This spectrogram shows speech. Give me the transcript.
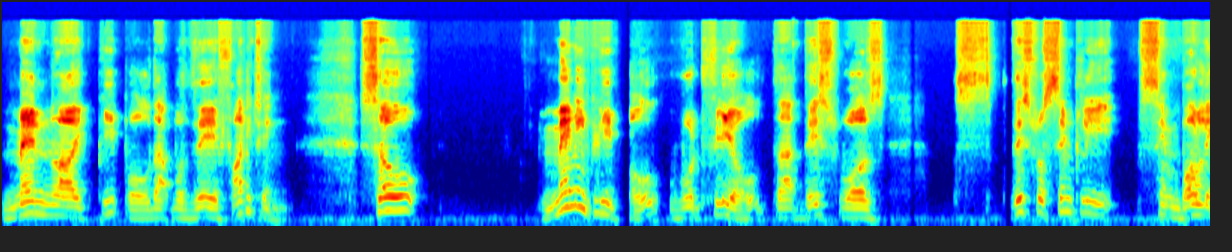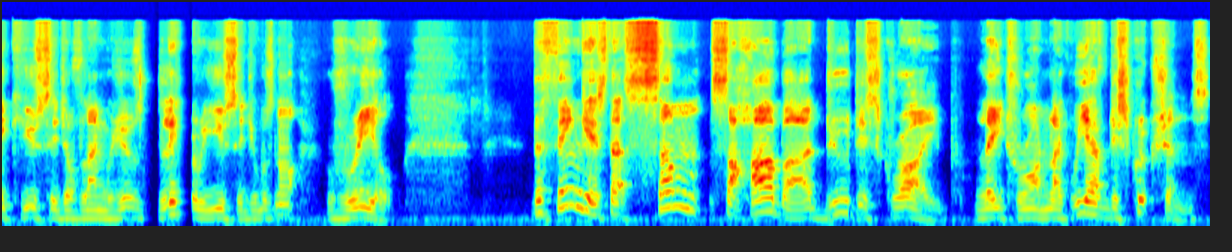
men like people that were there fighting. So many people would feel that this was this was simply symbolic usage of language. It was literary usage. It was not real. The thing is that some Sahaba do describe later on, like we have descriptions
